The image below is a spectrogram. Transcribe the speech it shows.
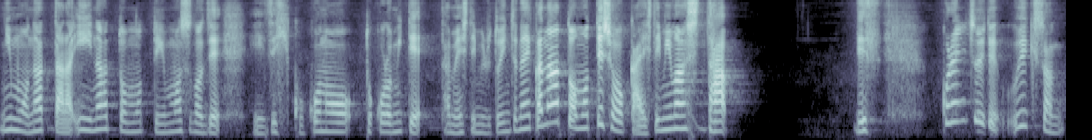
にもなったらいいなと思っていますので、えーぜひここのところ見て試してみるといいんじゃないかなと思って紹介してみました。です。これについて植木さん、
